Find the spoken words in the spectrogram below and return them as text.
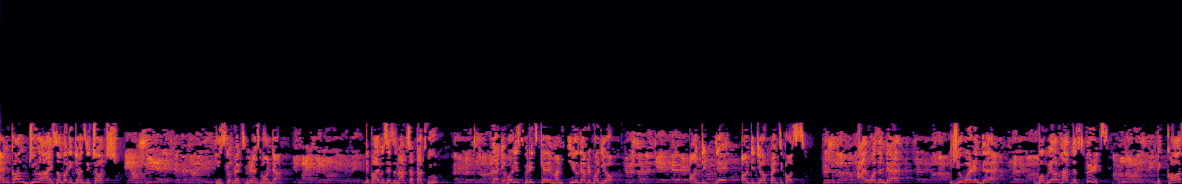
en and come July, somebody joins the church. He's going to experience wonder. The Bible says in Acts chapter 2 that the Holy Spirit came and filled everybody up on the day on the day of Pentecost. I wasn't there, you weren't there, but we all have the Spirit because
